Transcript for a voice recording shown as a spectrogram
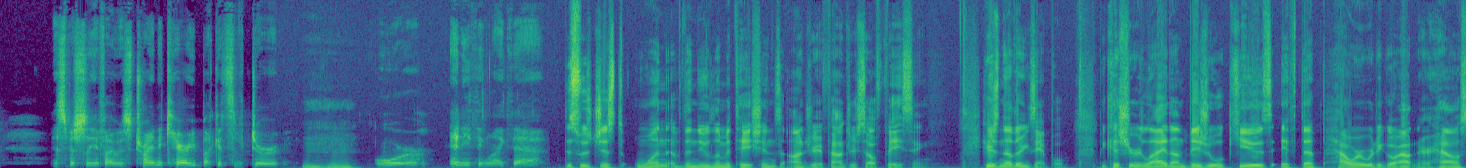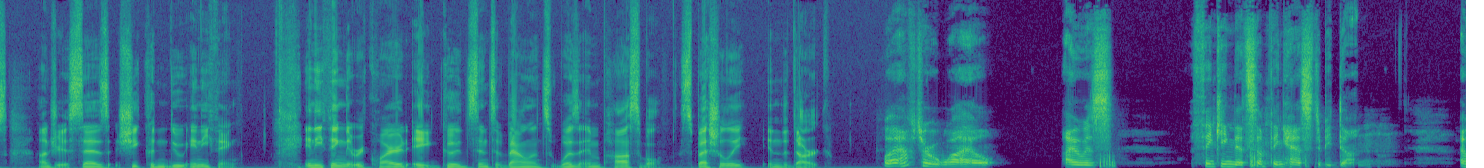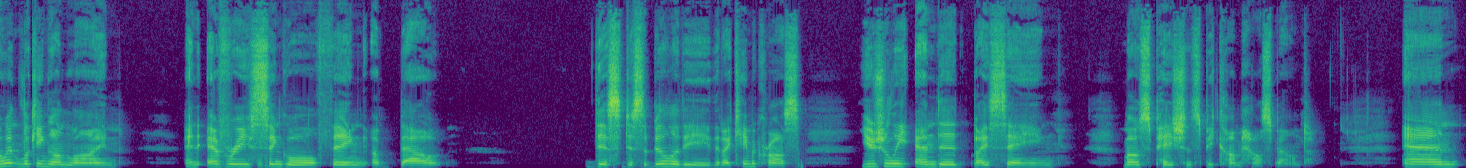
especially if I was trying to carry buckets of dirt mm-hmm. or anything like that. This was just one of the new limitations Andrea found herself facing. Here's another example. Because she relied on visual cues, if the power were to go out in her house, Andrea says she couldn't do anything. Anything that required a good sense of balance was impossible, especially in the dark. Well, after a while, I was thinking that something has to be done. I went looking online, and every single thing about this disability that I came across usually ended by saying most patients become housebound. And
